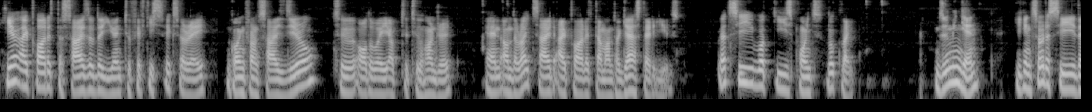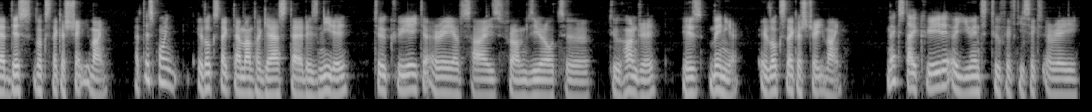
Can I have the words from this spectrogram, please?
here I plotted the size of the uint256 array going from size 0 to all the way up to 200 and on the right side I plotted the amount of gas that it used. Let's see what these points look like. Zooming in, you can sort of see that this looks like a straight line. At this point, it looks like the amount of gas that is needed to create an array of size from 0 to 200 is linear. It looks like a straight line. Next, I created a uint256 array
